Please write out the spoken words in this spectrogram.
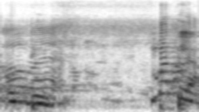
Undi 14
